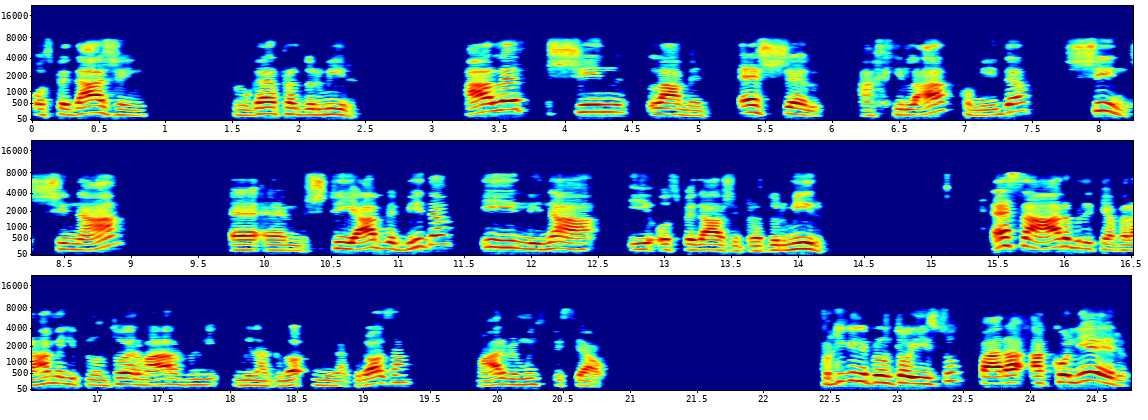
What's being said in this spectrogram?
hospedagem, lugar para dormir. Aleph Shin Lamed, Eshel achilá, comida, shin, shiná, é, é, shtiá, bebida, e liná, e hospedagem, para dormir. Essa árvore que Abraão ele plantou era uma árvore milagro, milagrosa, uma árvore muito especial. Por que, que ele plantou isso? Para acolher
